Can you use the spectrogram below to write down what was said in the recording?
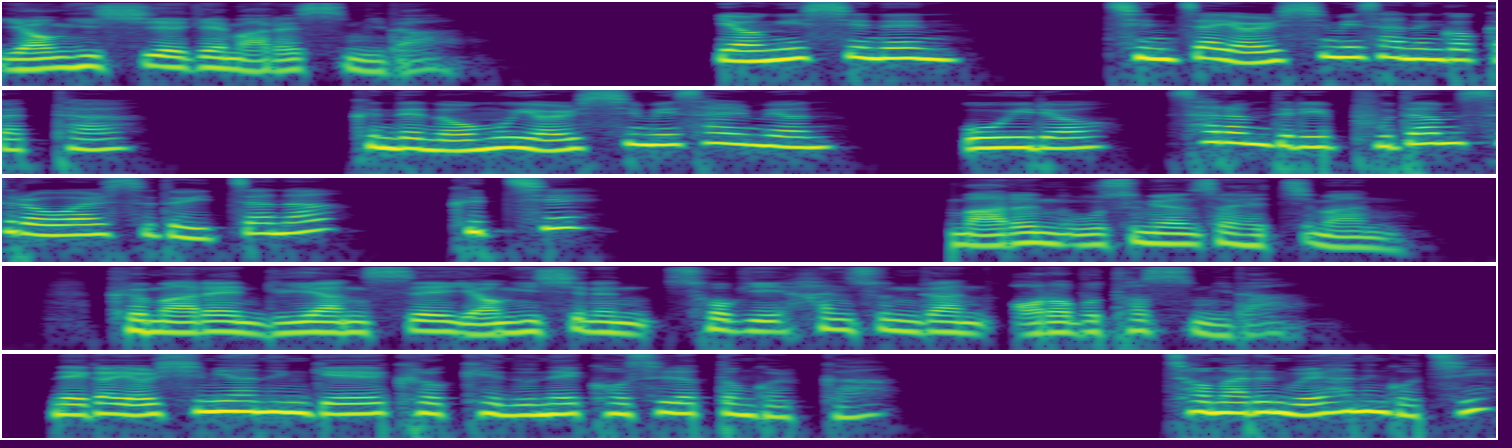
영희 씨에게 말했습니다. 영희 씨는 진짜 열심히 사는 것 같아. 근데 너무 열심히 살면 오히려 사람들이 부담스러워 할 수도 있잖아? 그치? 말은 웃으면서 했지만 그 말의 뉘앙스에 영희 씨는 속이 한순간 얼어붙었습니다. 내가 열심히 하는 게 그렇게 눈에 거슬렸던 걸까? 저 말은 왜 하는 거지?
